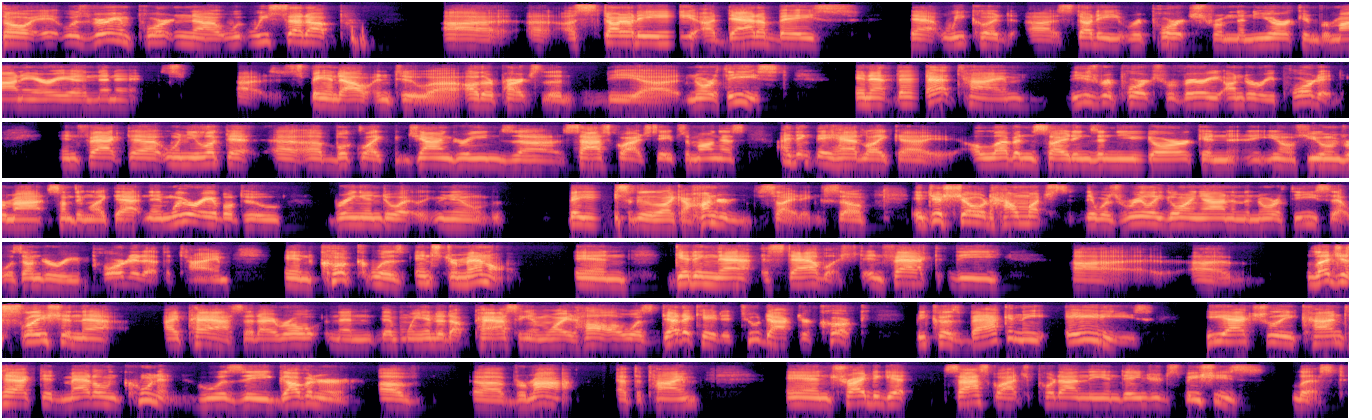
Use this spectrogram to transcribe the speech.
So it was very important. Uh, we, set up uh, a, study, a database that we could uh, study reports from the New York and Vermont area, and then it uh, spanned out into uh, other parts of the, the uh, Northeast. And at that time, these reports were very underreported. In fact, when you looked at a, a, book like John Green's Sasquatch Shapes Among Us, I think they had like 11 sightings in New York and you know a few in Vermont, something like that. And then we were able to bring into it, you know, basically like hundred sightings. So it just showed how much there was really going on in the Northeast that was underreported at the time. And Cook was instrumental in getting that established. In fact, the uh, uh, legislation that I passed, that I wrote, and then then we ended up passing in Whitehall, was dedicated to Dr. Cook because back in the 80s, he actually contacted Madeline Kunin, who was the governor of uh, Vermont at the time, and tried to get Sasquatch put on the endangered species list.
